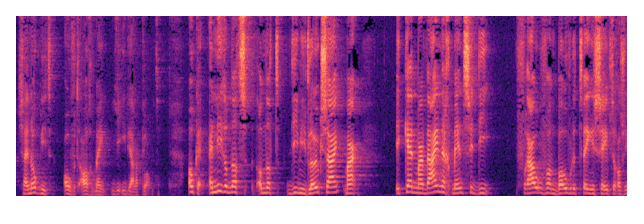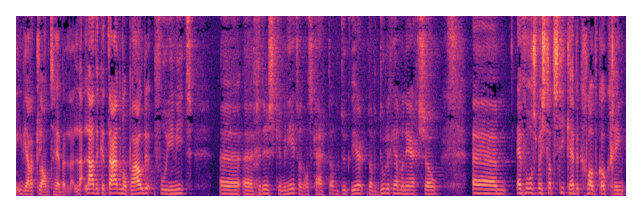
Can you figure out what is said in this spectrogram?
zijn ook niet over het algemeen je ideale klanten. Oké, en niet omdat, omdat die niet leuk zijn, maar ik ken maar weinig mensen die vrouwen van boven de 72 als een ideale klant hebben. laat ik het daar dan op houden. Voel je niet uh, gediscrimineerd, want anders krijg ik dat natuurlijk weer. Dat bedoel ik helemaal nergens zo. Um, en volgens mijn statistiek heb ik geloof ik ook geen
